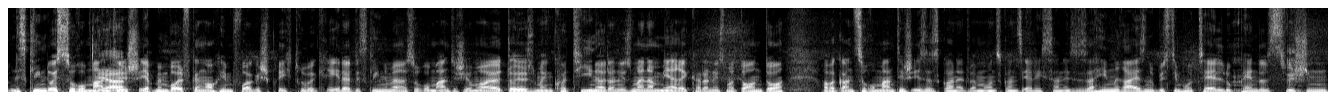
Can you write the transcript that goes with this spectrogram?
Das klingt alles so romantisch. Ja. Ich habe mit Wolfgang auch im Vorgespräch drüber geredet. Das klingt immer so romantisch. Ja, mal, da ist mein Cortina, dann ist man in Amerika, dann ist man da und da. Aber ganz so romantisch ist es gar nicht, wenn wir uns ganz ehrlich sind. Es ist ein Hinreisen, du bist im Hotel, du pendelst zwischen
